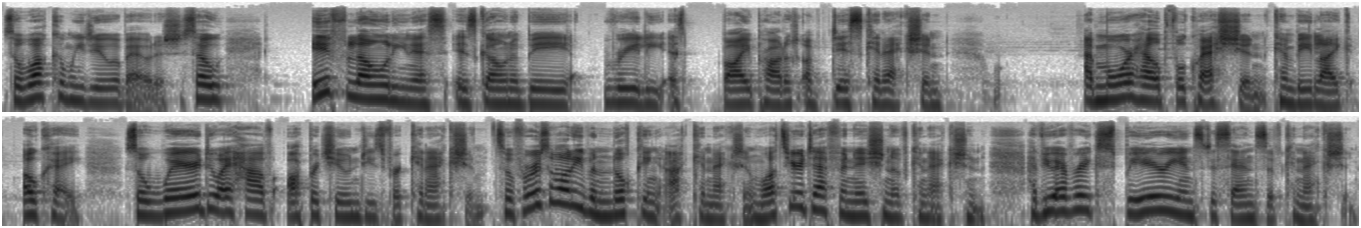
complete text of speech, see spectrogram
so what can we do about it? So if loneliness is going to be really a byproduct of disconnection, a more helpful question can be like, okay, so where do I have opportunities for connection? So, first of all, even looking at connection, what's your definition of connection? Have you ever experienced a sense of connection?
